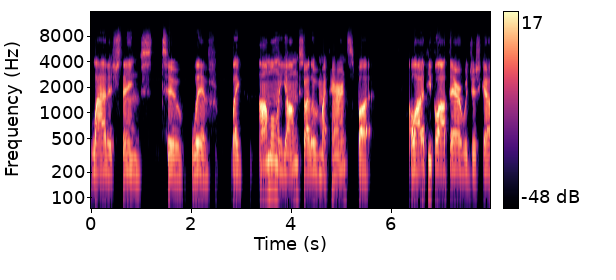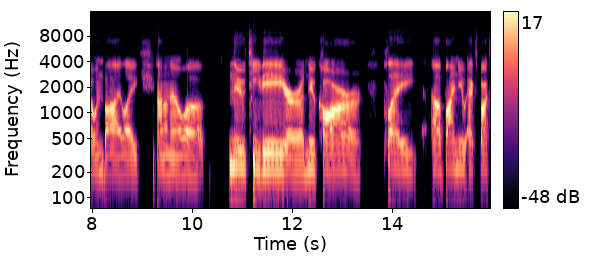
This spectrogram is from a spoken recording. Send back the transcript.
lavish things to live. Like I'm only young, so I live with my parents, but a lot of people out there would just go and buy like I don't know a new TV or a new car or play uh, buy new Xbox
